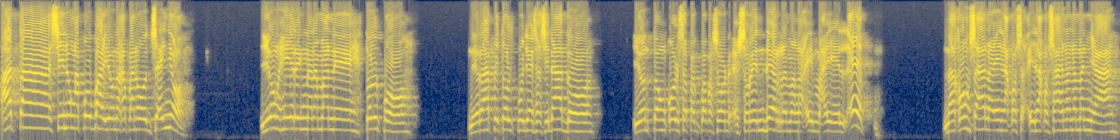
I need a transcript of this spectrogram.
At ah, sino nga po ba yung nakapanood sa inyo? Yung hearing na naman ni Tulpo, ni Rapi Tulpo dyan sa Senado, yung tungkol sa pagpapasurrender ng mga MILF, na kung saan ay inakusa, inakusahan na naman niya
